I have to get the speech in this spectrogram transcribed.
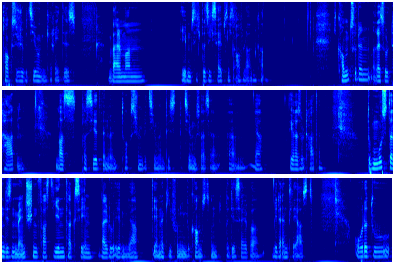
toxische Beziehungen gerät, ist, weil man eben sich bei sich selbst nicht aufladen kann. Ich komme zu den Resultaten, was passiert, wenn du in toxischen Beziehungen bist, beziehungsweise ähm, ja, die Resultate du musst dann diesen Menschen fast jeden Tag sehen, weil du eben ja die Energie von ihm bekommst und bei dir selber wieder entleerst. Oder du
